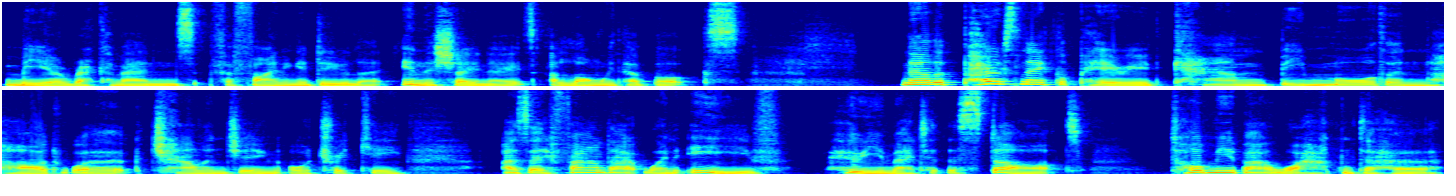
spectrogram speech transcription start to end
Mia recommends for finding a doula in the show notes, along with her books. Now, the postnatal period can be more than hard work, challenging, or tricky, as I found out when Eve, who you met at the start, told me about what happened to her.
